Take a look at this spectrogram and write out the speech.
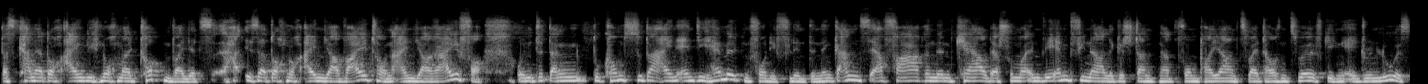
das kann er doch eigentlich noch mal toppen, weil jetzt ist er doch noch ein Jahr weiter und ein Jahr reifer. Und dann bekommst du da einen Andy Hamilton vor die Flinte, einen ganz erfahrenen Kerl, der schon mal im WM-Finale gestanden hat vor ein paar Jahren, 2012 gegen Adrian Lewis,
